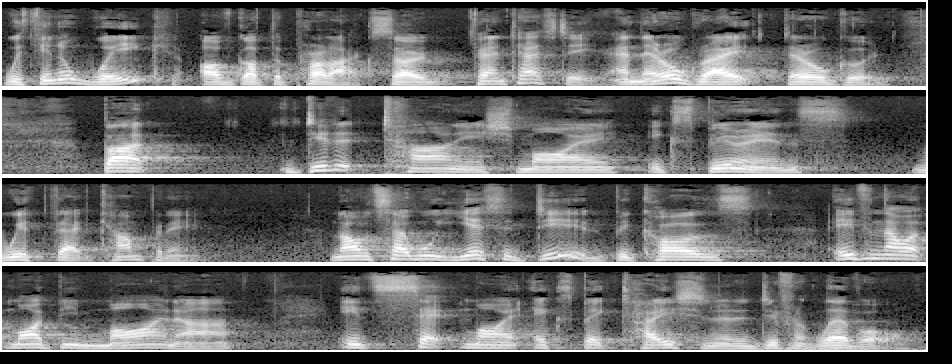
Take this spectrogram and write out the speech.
within a week, I've got the product. So, fantastic. And they're all great, they're all good. But did it tarnish my experience with that company? And I would say, well, yes, it did, because even though it might be minor, it set my expectation at a different level.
